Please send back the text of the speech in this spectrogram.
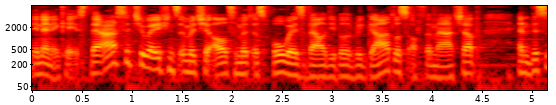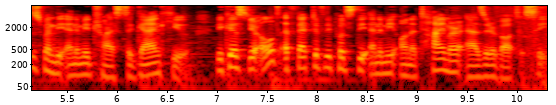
In any case, there are situations in which your ultimate is always valuable regardless of the matchup, and this is when the enemy tries to gank you, because your ult effectively puts the enemy on a timer as you're about to see.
